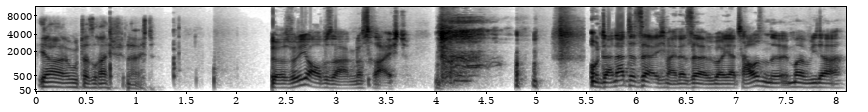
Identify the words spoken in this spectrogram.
ja, gut, das reicht vielleicht. Ja, das würde ich auch sagen, das reicht. Und dann hat es ja, ich meine, das ist ja über Jahrtausende immer wieder.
